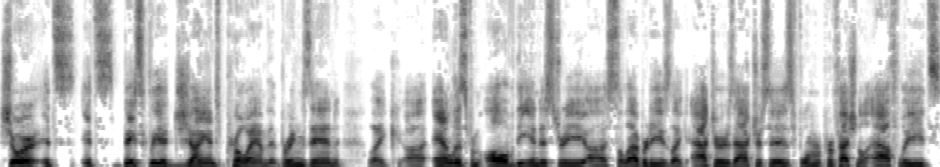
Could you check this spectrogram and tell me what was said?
Sure, it's it's basically a giant pro am that brings in like uh, analysts from all of the industry, uh, celebrities like actors, actresses, former professional athletes.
